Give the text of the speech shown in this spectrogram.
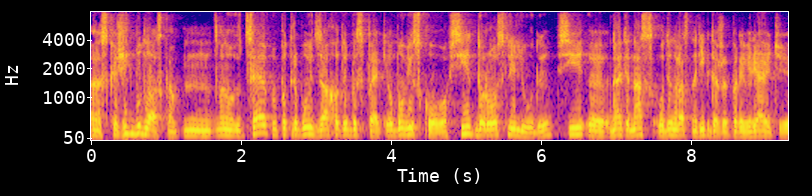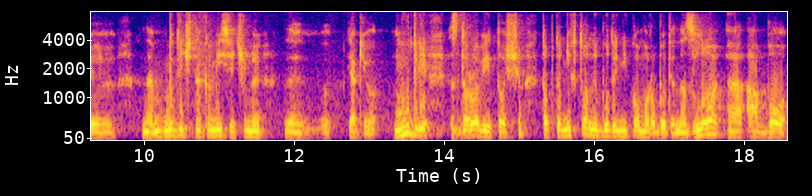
Е, Скажіть, будь ласка, ну це потребують заходи безпеки. Обов'язково всі дорослі люди, всі е, знаєте, нас один раз на рік даже перевіряють е, на- медична комісія, чи ми е, як його мудрі, здорові тощо. Тобто ніхто не буде нікому робити на зло е, або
